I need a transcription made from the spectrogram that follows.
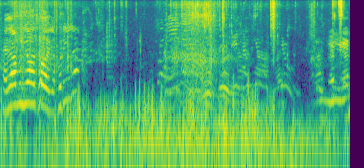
ให้เราไม่ย่อใส่กับพอดีนะเงินเงิน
